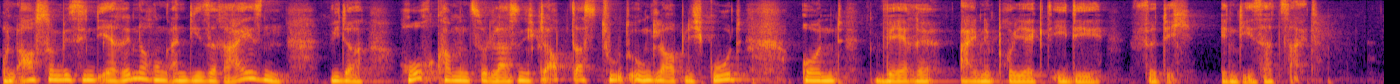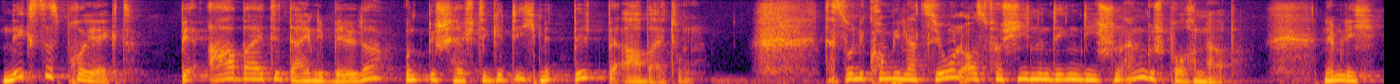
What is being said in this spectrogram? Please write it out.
und auch so ein bisschen die Erinnerung an diese Reisen wieder hochkommen zu lassen, ich glaube, das tut unglaublich gut und wäre eine Projektidee für dich in dieser Zeit. Nächstes Projekt. Bearbeite deine Bilder und beschäftige dich mit Bildbearbeitung. Das ist so eine Kombination aus verschiedenen Dingen, die ich schon angesprochen habe. Nämlich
